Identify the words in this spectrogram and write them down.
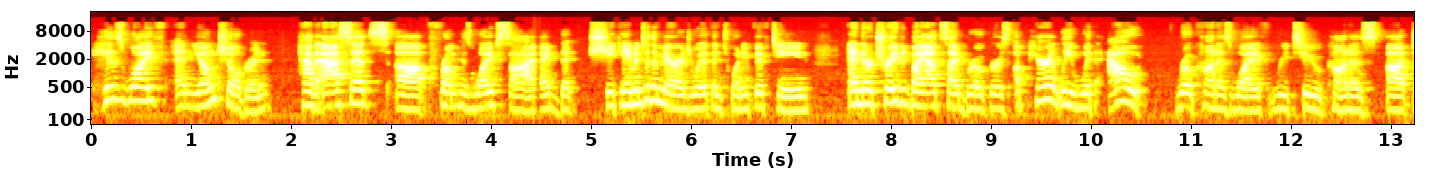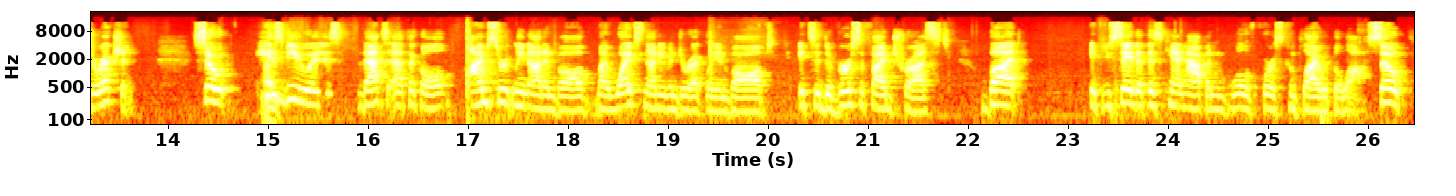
his wife and young children have assets uh, from his wife's side that she came into the marriage with in 2015, and they're traded by outside brokers, apparently without Ro Khanna's wife, Ritu Khanna's uh, direction. So his right. view is that's ethical. I'm certainly not involved. My wife's not even directly involved. It's a diversified trust. But if you say that this can't happen, we'll, of course, comply with the law. So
